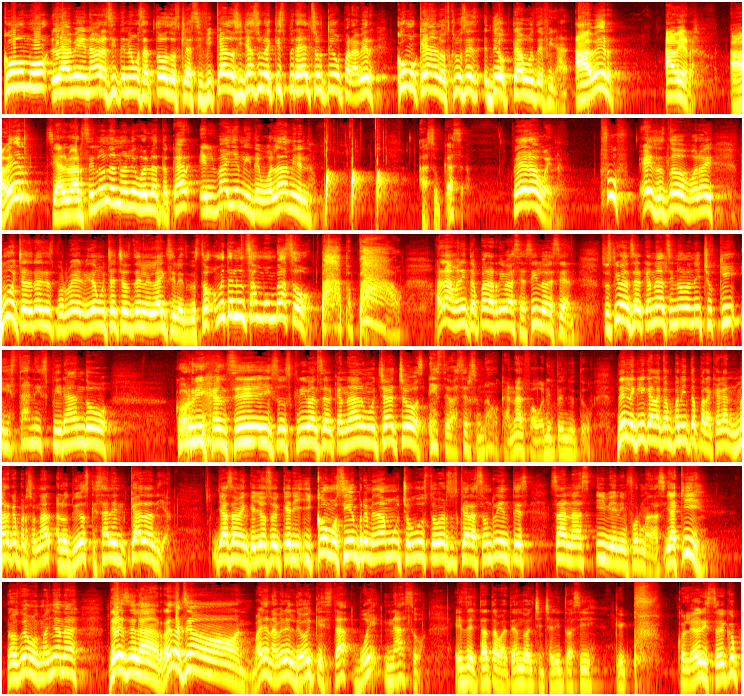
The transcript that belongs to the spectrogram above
¿Cómo la ven? Ahora sí tenemos a todos los clasificados y ya solo hay que esperar el sorteo para ver cómo quedan los cruces de octavos de final. A ver, a ver, a ver si al Barcelona no le vuelve a tocar el Bayern y de volada, miren, a su casa. Pero bueno. Uf, eso es todo por hoy. Muchas gracias por ver el video, muchachos. Denle like si les gustó. O métanle un zambombazo. Pa, pa, pa. A la manita para arriba si así lo desean. Suscríbanse al canal si no lo han hecho. ¿Qué están esperando? Corríjanse y suscríbanse al canal, muchachos. Este va a ser su nuevo canal favorito en YouTube. Denle click a la campanita para que hagan marca personal a los videos que salen cada día. Ya saben que yo soy Kerry y como siempre me da mucho gusto ver sus caras sonrientes, sanas y bien informadas. Y aquí nos vemos mañana desde la redacción. Vayan a ver el de hoy que está buenazo. Es del Tata bateando al chicharito así. Que coleador histórico.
